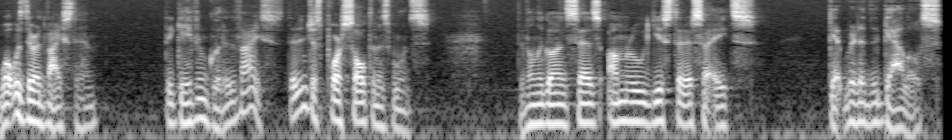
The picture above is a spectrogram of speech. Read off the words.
What was their advice to him? They gave him good advice. They didn't just pour salt in his wounds. The Vilna Gaon says, Amru Yister Eitz. Get rid of the gallows.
